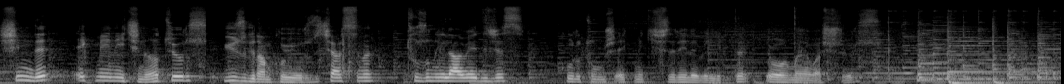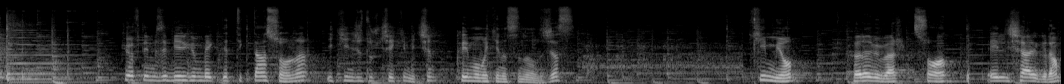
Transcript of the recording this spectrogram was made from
Şimdi ekmeğini içine atıyoruz. 100 gram koyuyoruz içerisine. Tuzunu ilave edeceğiz. Kurutulmuş ekmek işleriyle birlikte yoğurmaya başlıyoruz. Köftemizi bir gün beklettikten sonra ikinci tur çekim için kıyma makinesine alacağız. Kimyon, karabiber, soğan 50'şer gram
